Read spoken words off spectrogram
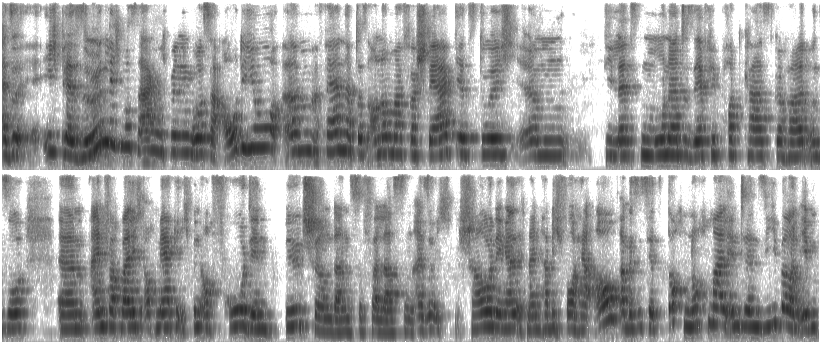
Also ich persönlich muss sagen, ich bin ein großer Audio-Fan, ähm, habe das auch nochmal verstärkt jetzt durch ähm, die letzten Monate sehr viel Podcast gehört und so, ähm, einfach weil ich auch merke, ich bin auch froh, den Bildschirm dann zu verlassen. Also ich schaue den ganzen, ich meine, habe ich vorher auch, aber es ist jetzt doch noch mal intensiver und eben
